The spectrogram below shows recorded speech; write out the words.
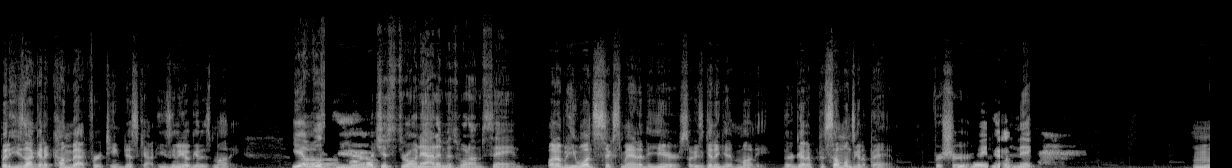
but he's not going to come back for a team discount. He's going to go get his money. Yeah, we'll Uh, see how Yeah. much is thrown at him, is what I'm saying. Oh, no, but he won six man of the year, so he's going to get money. They're going to someone's going to pay him for sure. Who pays Yep. the Knicks? Hmm?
